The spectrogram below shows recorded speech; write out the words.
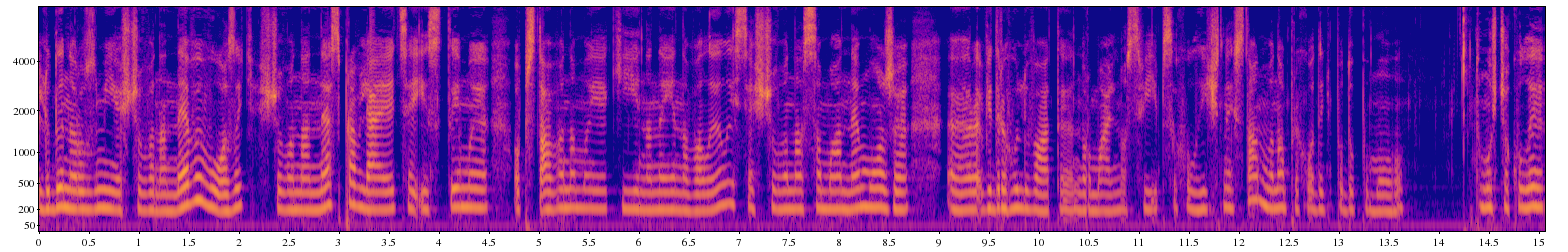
людина розуміє, що вона не вивозить, що вона не справляється із тими обставинами, які на неї навалилися, що вона сама не може е, відрегулювати нормально свій психологічний стан, вона приходить по допомогу. Тому що коли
